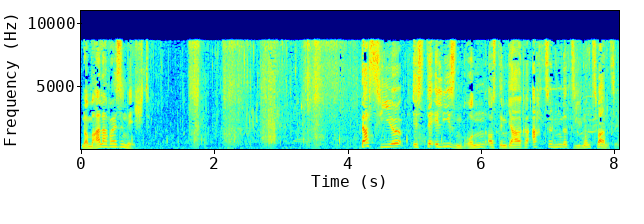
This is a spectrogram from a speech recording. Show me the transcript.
Normalerweise nicht. Das hier ist der Elisenbrunnen aus dem Jahre 1827.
